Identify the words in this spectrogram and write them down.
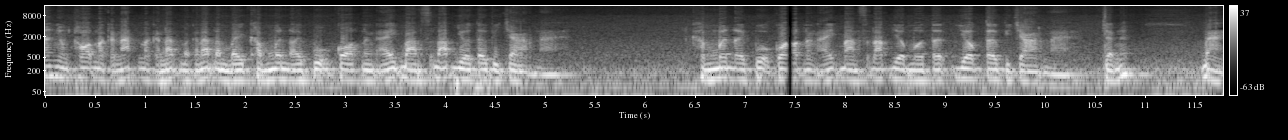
ណាខ្ញុំថតមកកណាត់មកកណាត់មកកណាត់ដើម្បី comment ឲ្យពួកគាត់នឹងឯងបានស្ដាប់យកទៅពិចារណា comment ឲ្យពួកគាត់នឹងឯងបានស្ដាប់យកមកទៅយកទៅពិចារណាអញ្ចឹងណាបាទ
